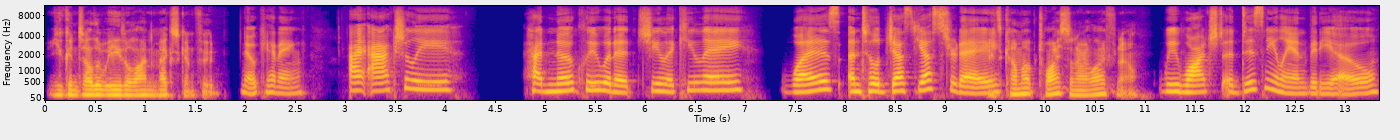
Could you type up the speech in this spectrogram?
you can tell that we eat a lot of Mexican food. No kidding. I actually had no clue what a chilaquile was until just yesterday. It's come up twice in our life now. we watched a Disneyland video,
